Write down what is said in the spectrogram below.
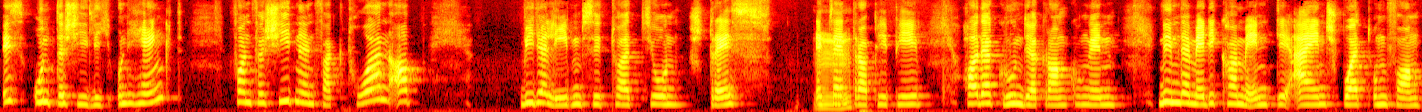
ist unterschiedlich und hängt von verschiedenen Faktoren ab, wie der Lebenssituation, Stress, etc. Mhm. pp. Hat er Grunderkrankungen, nimmt er Medikamente ein, Sportumfang.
